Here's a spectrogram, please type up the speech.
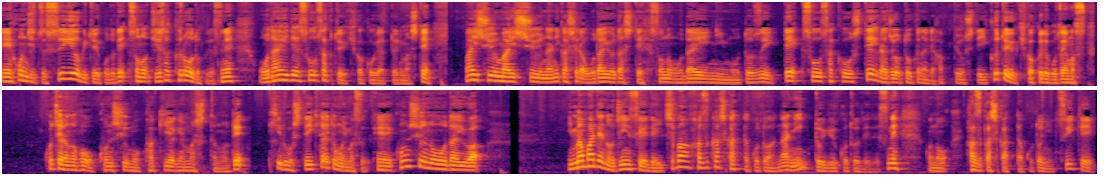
えー本日水曜日ということで、その自作朗読ですね、お題で創作という企画をやっておりまして、毎週毎週何かしらお題を出して、そのお題に基づいて創作をして、ラジオトーク内で発表していくという企画でございます。こちらの方、今週も書き上げましたので、披露していきたいと思います。えー今週のお題は、今までの人生で一番恥ずかしかったことは何ということでですね、この恥ずかしかったことについて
